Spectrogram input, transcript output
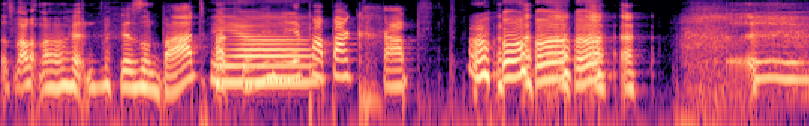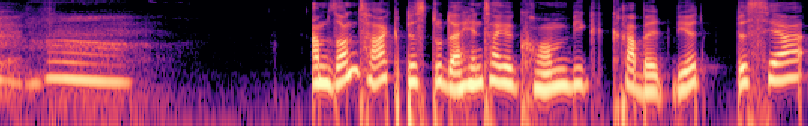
das war auch immer, wenn der so ein Bart hat, Ja. der Papa kratzt. Am Sonntag bist du dahinter gekommen, wie gekrabbelt wird. Bisher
